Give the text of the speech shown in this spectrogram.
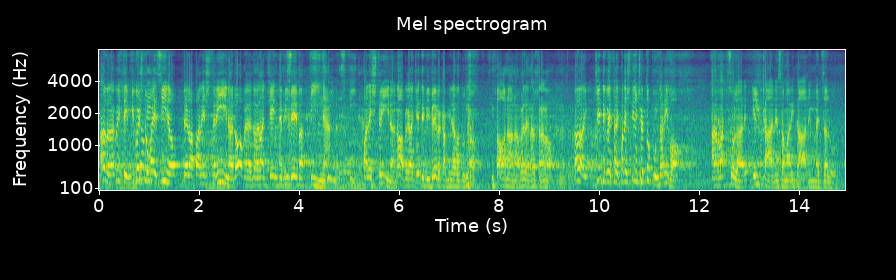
Allora, a quei tempi, questo paesino della Palestrina, no? Dove la gente viveva. Palestina, Palestina. Palestrina, no? Perché la gente viveva e camminava tutta. No, no, no, quella è un'altra roba. un'altra roba. Allora, gente di questa Palestina a un certo punto arrivò a razzolare il cane samaritano in mezzo a loro.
